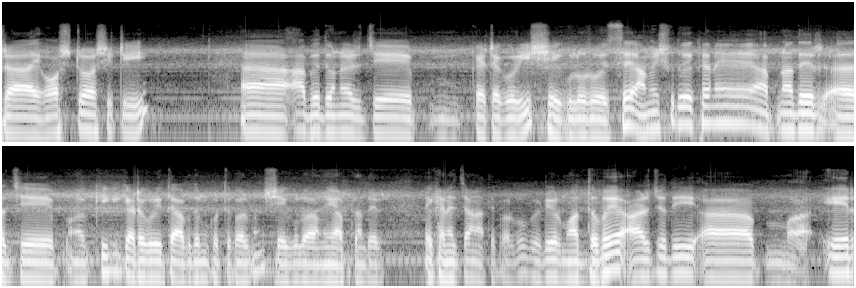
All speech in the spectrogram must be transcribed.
প্রায় অষ্টআশিটি আবেদনের যে ক্যাটাগরি সেগুলো রয়েছে। আমি শুধু এখানে আপনাদের যে কী কী ক্যাটাগরিতে আবেদন করতে পারবেন সেগুলো আমি আপনাদের এখানে জানাতে পারব ভিডিওর মাধ্যমে। আর যদি এর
